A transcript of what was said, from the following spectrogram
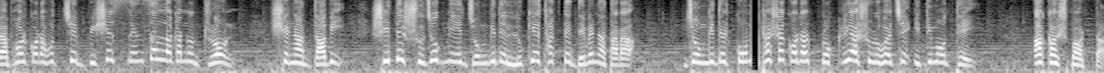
ব্যবহার করা হচ্ছে বিশেষ সেন্সার লাগানো ড্রোন। সেনার দাবি, শীতের সুযোগ নিয়ে জঙ্গিদের লুকিয়ে থাকতে দেবে না তারা। জঙ্গিদের কোণঠাসা করার প্রক্রিয়া শুরু হয়েছে ইতিমধ্যেই। আকাশ বার্তা।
